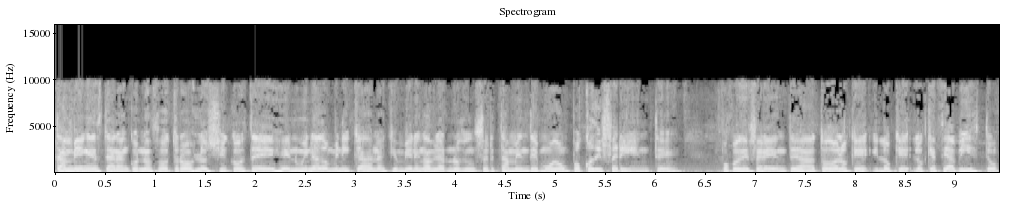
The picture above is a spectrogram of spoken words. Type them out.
También estarán con nosotros los chicos de Genuina Dominicana, que vienen a hablarnos de un certamen de moda un poco diferente, poco diferente a todo lo que, lo que, lo que se ha visto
